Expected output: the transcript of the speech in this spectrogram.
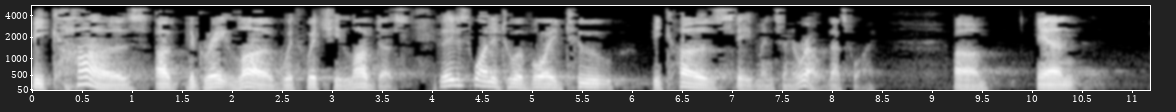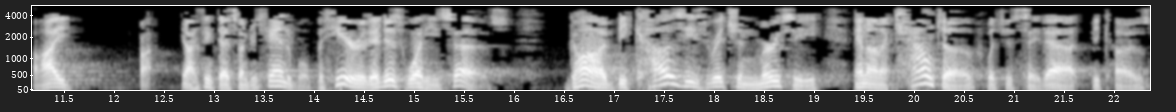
because of the great love with which He loved us. They just wanted to avoid two because statements in a row. That's why. Um, and I I think that's understandable. But here, that is what he says. God, because he's rich in mercy, and on account of, let's just say that, because,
